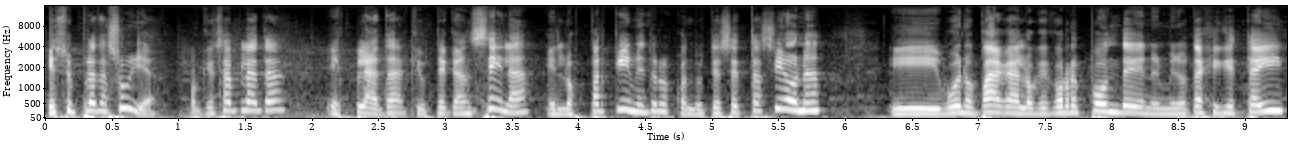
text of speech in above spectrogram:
eso es plata suya, porque esa plata es plata que usted cancela en los parquímetros cuando usted se estaciona y bueno, paga lo que corresponde en el minutaje que está ahí,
